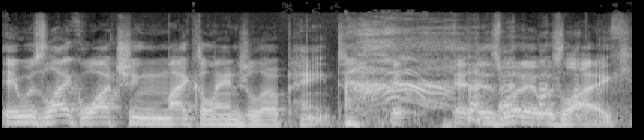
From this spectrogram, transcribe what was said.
It was like watching Michelangelo paint. It, it is what it was like.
